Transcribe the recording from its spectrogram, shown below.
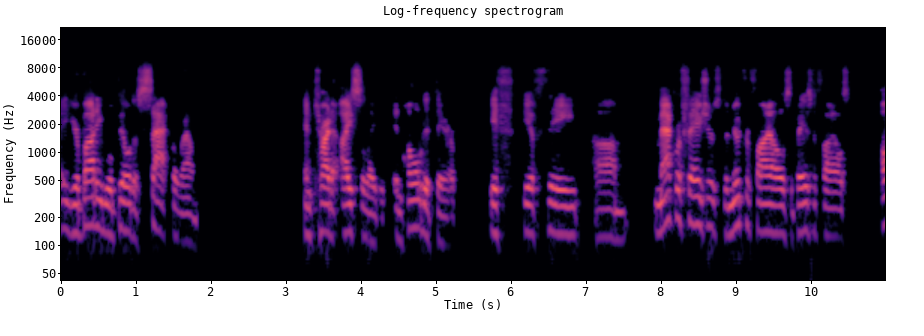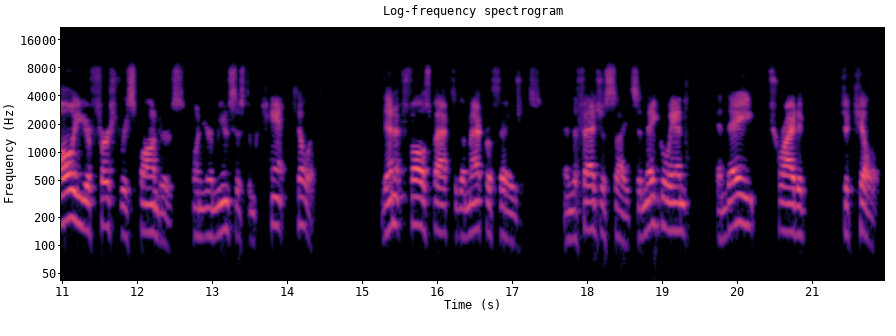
your body will build a sac around it and try to isolate it and hold it there. If, if the um, macrophages, the neutrophils, the basophils, all your first responders on your immune system can't kill it. Then it falls back to the macrophages and the phagocytes, and they go in and they try to, to kill it.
